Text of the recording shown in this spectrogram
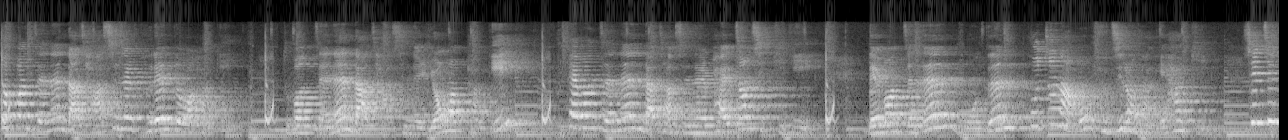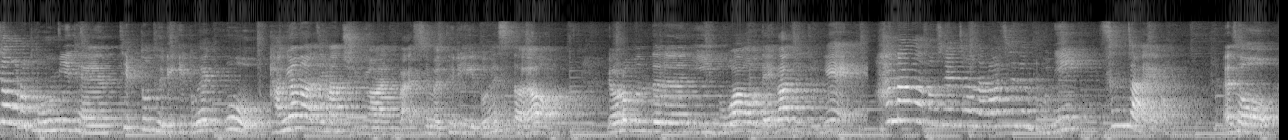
첫 번째는 나 자신을 브랜드화하기. 두 번째는 나 자신을 영업하기. 세 번째는 나 자신을 발전시키기. 네 번째는 뭐든 꾸준하고 부지런하게 하기. 실질적으로 도움이 된 팁도 드리기도 했고, 당연하지만 중요한 말씀을 드리기도 했어요. 여러분들은 이 노하우 네 가지 중에 하나라도 실천을 하시는 분이 승자예요. 그래서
